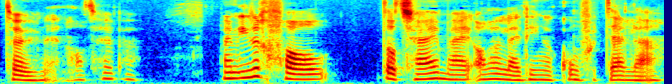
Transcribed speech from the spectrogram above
Teun en Ad hebben. Maar in ieder geval, dat zij mij allerlei dingen kon vertellen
